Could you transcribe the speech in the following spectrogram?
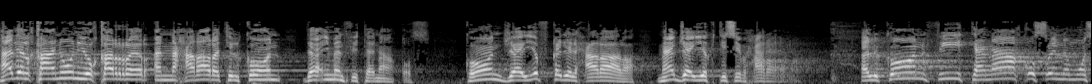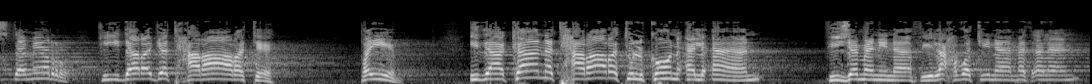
هذا القانون يقرر أن حرارة الكون دائما في تناقص. كون جاي يفقد الحرارة ما جاي يكتسب حرارة. الكون في تناقص مستمر في درجة حرارته. طيب إذا كانت حرارة الكون الآن في زمننا في لحظتنا مثلا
